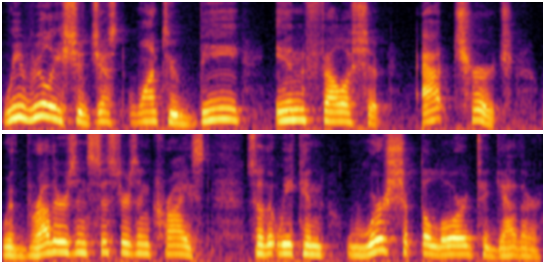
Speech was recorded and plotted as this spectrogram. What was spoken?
We really should just want to be in fellowship at church with brothers and sisters in Christ so that we can worship the Lord together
